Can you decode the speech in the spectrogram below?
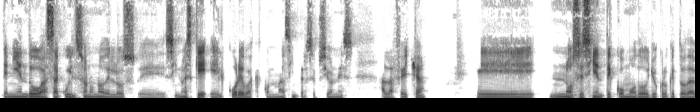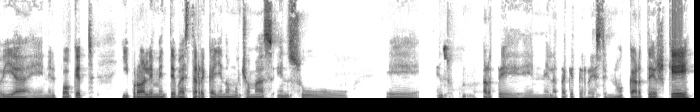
Teniendo a Zach Wilson, uno de los, eh, si no es que el coreback con más intercepciones a la fecha. Eh, no se siente cómodo, yo creo que todavía en el pocket y probablemente va a estar recayendo mucho más en su eh, en su parte en el ataque terrestre, ¿no? Carter que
